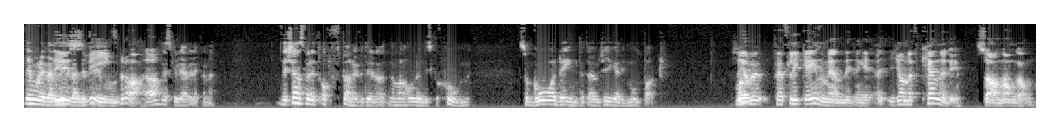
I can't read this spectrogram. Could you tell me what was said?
Det vore Det är väldigt, ju väldigt trevligt. svinbra. Ja. Det skulle jag vilja kunna. Det känns väldigt ofta nu för tiden att när man håller en diskussion så går det inte att övertyga din motpart. Så jag vill, får jag flika in med en liten grej? John F Kennedy sa någon gång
